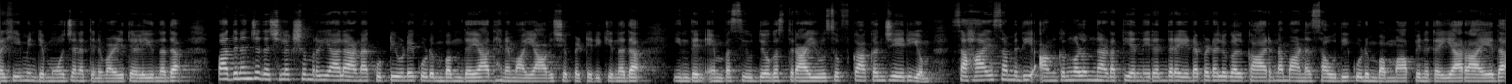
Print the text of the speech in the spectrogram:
റഹീമിന്റെ മോചനത്തിന് വഴി തെളിയുന്നത്. പതിനഞ്ച് ദശലക്ഷം റിയാലാണ് കുട്ടിയുടെ കുടുംബം ദയാധനമായി ആവശ്യപ്പെട്ടിരിക്കുന്നത്. ഇന്ത്യൻ എംബസി ഉദ്യോഗസ്ഥരായ യൂസുഫ് കാക്കഞ്ചേരിയും സഹായ സമിതി അംഗങ്ങളും നടത്തിയ നിരന്തര ഇടപെടലുകൾ കാരണമാണ് സൗദി കുടുംബം മാപ്പിന് തയ്യാറായത്.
